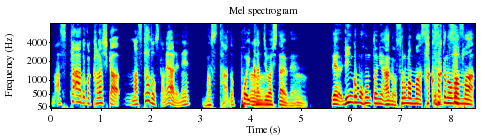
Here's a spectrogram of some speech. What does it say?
マスタードかからしか、マスタードっすかね、あれね。マスタードっぽい感じはしたよね。うん。で、リンゴも本当にあの、そのまんま、サクサクのまんま、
